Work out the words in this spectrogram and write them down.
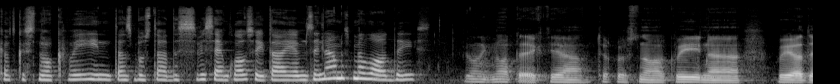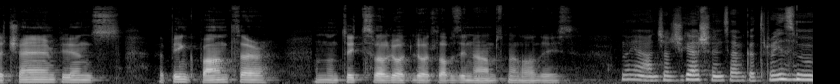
kaut kas no Queen, tas būs tādas visiem klausītājiem zināmas melodijas. Pilnīgi noteikti, jā. Tur būs no Queen, uh, We Are the Champions, Pink Panther un, un citas vēl ļoti, ļoti labi zināmas melodijas. Nu jā, Džordžs Geršvins, Evagatrism.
